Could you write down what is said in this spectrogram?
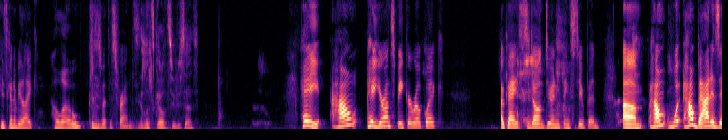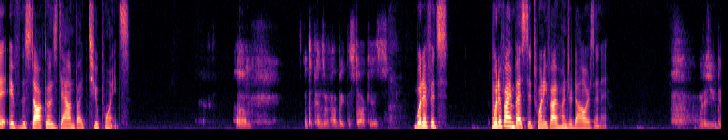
He's gonna be like, "Hello," because he's with his friends. Yeah, let's go. Let's see what he says. Hey, how? Hey, you're on speaker, real quick. Okay, so don't do anything stupid. Um, how what? How bad is it if the stock goes down by two points? Um, it depends on how big the stock is. What if it's? What if I invested twenty five hundred dollars in it? What did you do?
